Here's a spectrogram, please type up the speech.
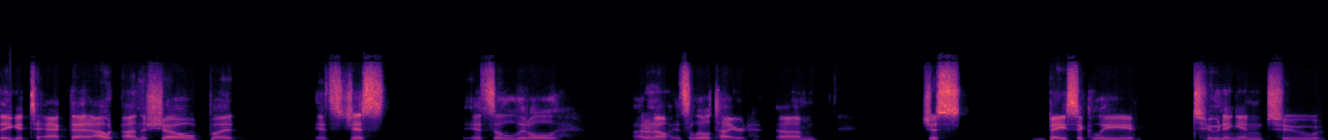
they get to act that out on the show, but it's just, it's a little, I don't know, it's a little tired. Um, just basically tuning into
